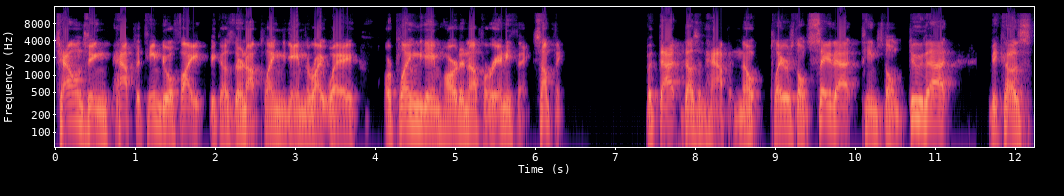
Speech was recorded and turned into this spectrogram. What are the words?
challenging half the team to a fight because they're not playing the game the right way or playing the game hard enough or anything, something. But that doesn't happen. No players don't say that. Teams don't do that because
